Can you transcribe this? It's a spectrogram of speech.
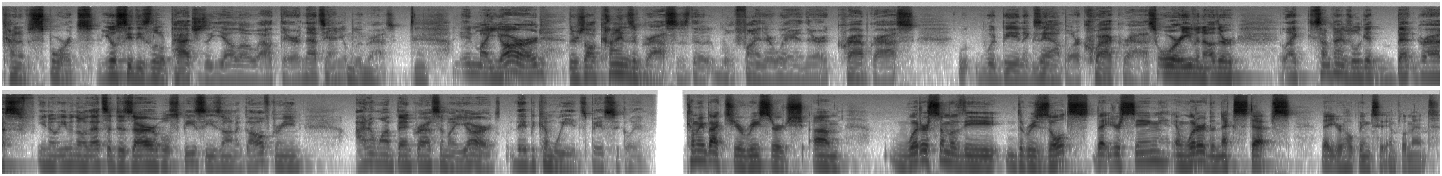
kind of sports, you'll see these little patches of yellow out there, and that's annual mm-hmm. bluegrass. Mm. In my yard, there's all kinds of grasses that will find their way in there. Crabgrass w- would be an example, or quackgrass, or even other like sometimes we'll get bent grass, you know, even though that's a desirable species on a golf green, I don't want bent grass in my yard. They become weeds, basically. Coming back to your research, um, what are some of the the results that you're seeing, and what are the next steps that you're hoping to implement?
